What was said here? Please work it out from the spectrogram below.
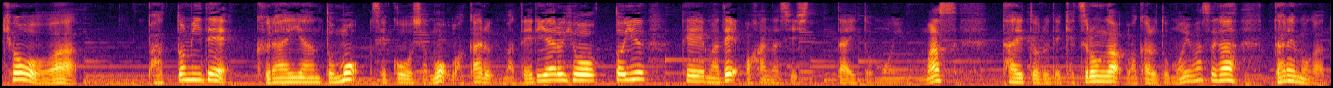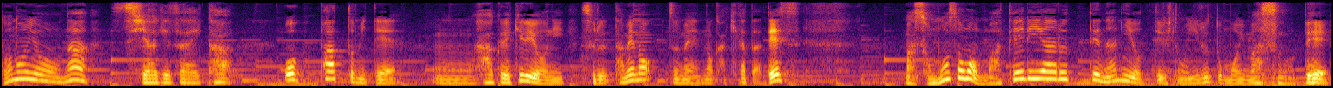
今日はパッと見でクライアントも施工者も分かるマテリアル表というテーマでお話ししたいと思いますタイトルで結論がわかると思いますが誰もがどのような仕上げ剤かをパッと見てうん把握できるようにするための図面の書き方です。まあ、そもそもマテリアルって何よっていう人もいると思いますので、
